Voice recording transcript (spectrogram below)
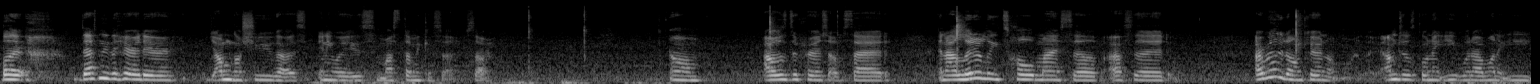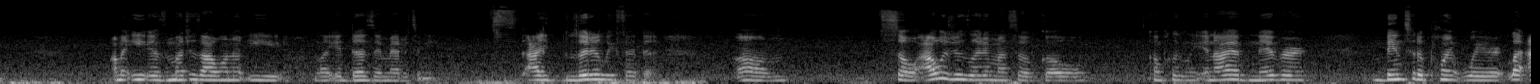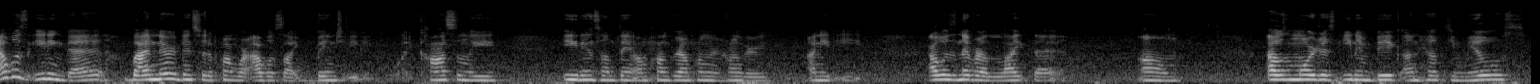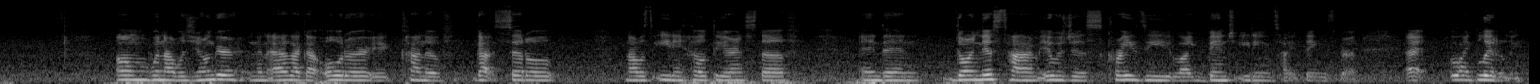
But that's neither here there. I'm gonna show you guys anyways my stomach and stuff. So um I was depressed, sad. And I literally told myself, I said, I really don't care no more. Like I'm just gonna eat what I want to eat. I'm gonna eat as much as I want to eat. Like it doesn't matter to me. I literally said that. Um, so I was just letting myself go completely, and I have never been to the point where like I was eating bad, but I've never been to the point where I was like binge eating, like constantly eating something. I'm hungry. I'm hungry. Hungry. I need to eat. I was never like that um i was more just eating big unhealthy meals. Um when i was younger and then as i got older it kind of got settled and i was eating healthier and stuff. And then during this time it was just crazy like binge eating type things bro like literally.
